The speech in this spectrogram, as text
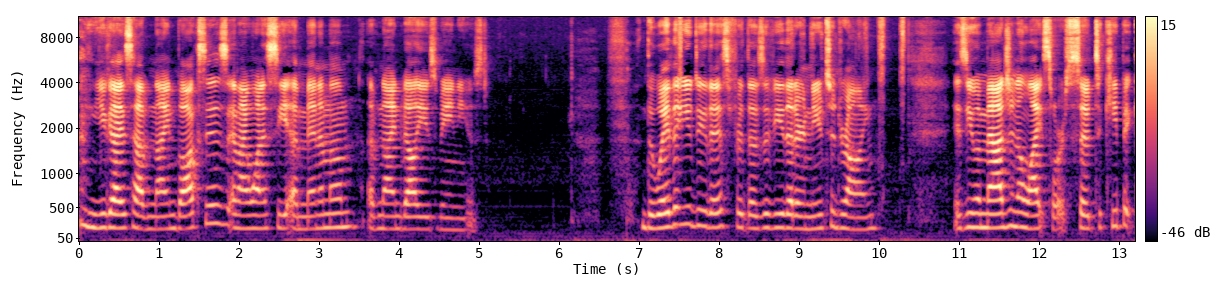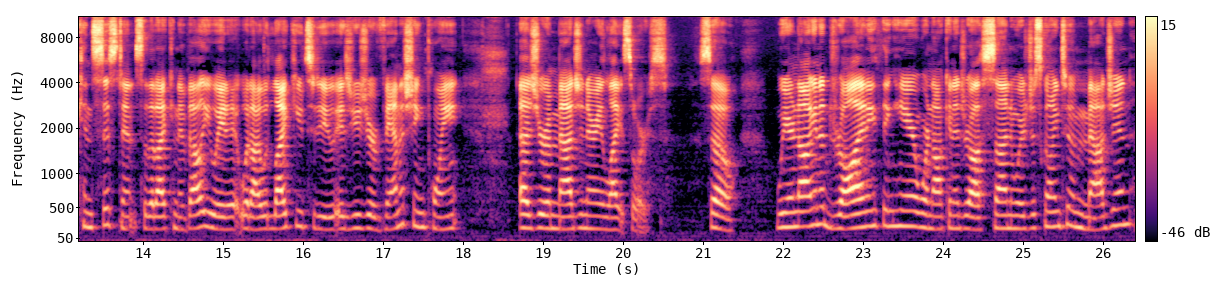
you guys have nine boxes and I want to see a minimum of nine values being used. The way that you do this, for those of you that are new to drawing, is you imagine a light source. So to keep it consistent so that I can evaluate it, what I would like you to do is use your vanishing point as your imaginary light source. So we are not going to draw anything here. We're not going to draw a sun. We're just going to imagine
